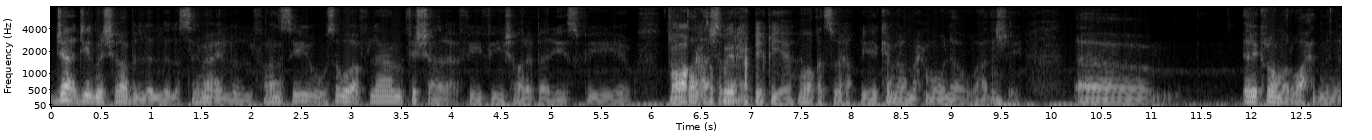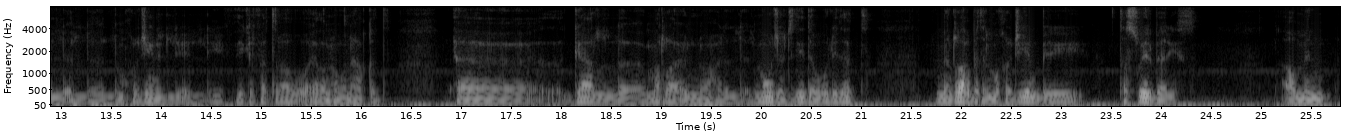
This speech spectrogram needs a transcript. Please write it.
جاء جيل من الشباب السينمائي الفرنسي وسووا أفلام في الشارع في في شوارع باريس في مواقع تصوير حقيقية. مواقع تصوير حقيقية كاميرا محمولة وهذا الشيء. آه إريك رومر واحد من المخرجين اللي, اللي في ذيك الفترة وأيضا هو ناقد. آه قال مرة أنه الموجة الجديدة ولدت من رغبة المخرجين بتصوير باريس أو من آه،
